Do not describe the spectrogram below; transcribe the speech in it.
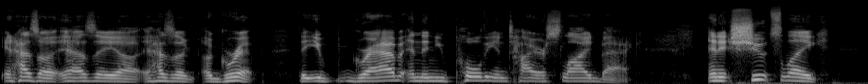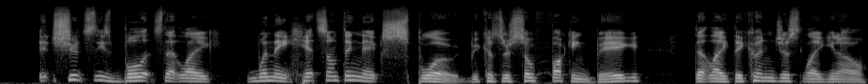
it has a it has a uh, it has a, a grip that you grab and then you pull the entire slide back. And it shoots like it shoots these bullets that like when they hit something they explode because they're so fucking big that like they couldn't just like, you know,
